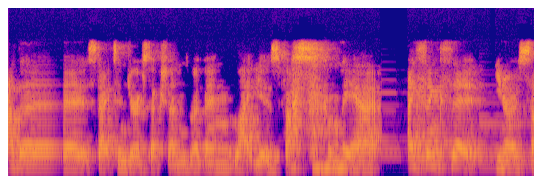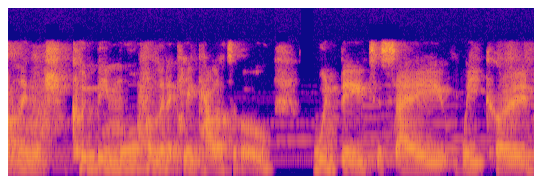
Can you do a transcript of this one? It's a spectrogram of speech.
Other states and jurisdictions moving light years faster than we are. I think that, you know, something which could be more politically palatable would be to say we could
